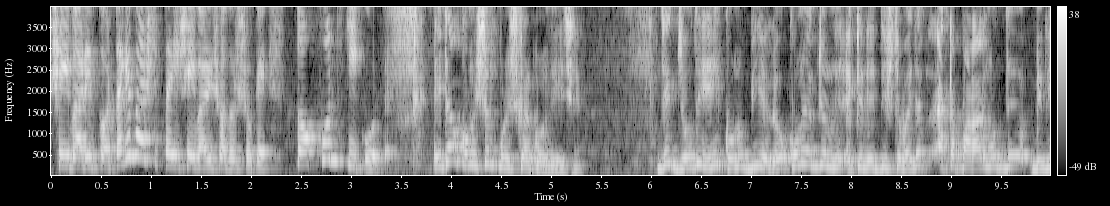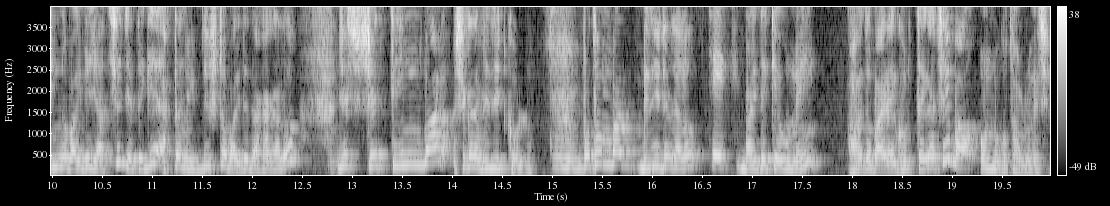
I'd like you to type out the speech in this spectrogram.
সেই বাড়ির কর্তাকে বা তাই সেই বাড়ির সদস্যকে। তখন কি করবে? এটাও কমিশন পরিষ্কার করে দিয়েছে যে যদি কোনো বিএলও কোনো একজন একটি নির্দিষ্ট বাড়িতে একটা পাড়ার মধ্যে বিভিন্ন বাড়িতে যাচ্ছে যেতে গিয়ে একটা নির্দিষ্ট বাড়িতে দেখা গেল যে সে তিনবার সেখানে ভিজিট করল। প্রথমবার ভিজিটে গেল। বাড়িতে কেউ নেই হয়তো বাইরে ঘুরতে গেছে বা অন্য কোথাও রয়েছে।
